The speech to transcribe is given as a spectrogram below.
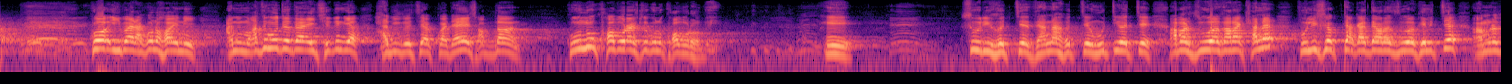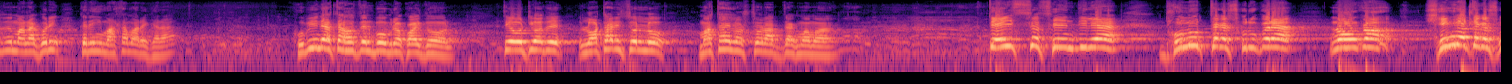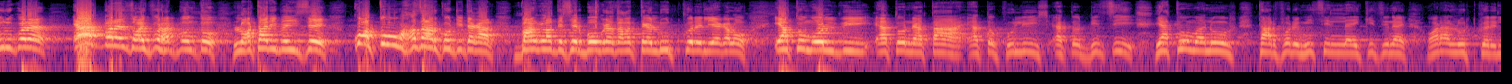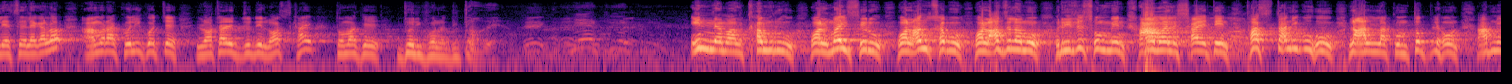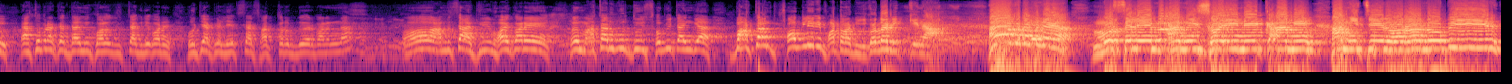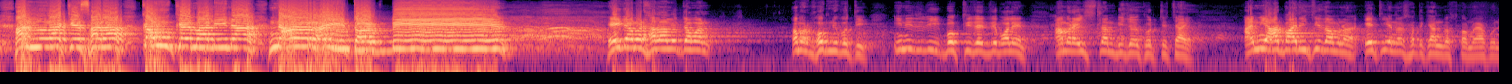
কো, এইবার এখনও হয়নি। আমি মাঝে মধ্যে দেয় সেদিন হাবিব এসে কয়, দেয়, সাবধান। কোনো খবর আসলে কোনো খবর হবে। হে চুরি হচ্ছে, জানা হচ্ছে মুটি হচ্ছে, আবার জুয়া যারা খেলে পুলিশক টাকা দিয়ে ওরা জুয়া খেলিচ্ছে, আমরা যদি মানা করি, কেন এই মাথা মারে খেলা? খুবই নেতা হতেন বগুড়া কয়জন? তে ওটি ওদের লটারি চলল, মাথায় নষ্ট রাজ্জাক মামা। তেইশশো সেন দিলে ধনুর থেকে শুরু করে নৌকা সিংড়া থেকে শুরু করে একবারে জয়পুরহাট পর্যন্ত লটারি বেরিয়েছে কত হাজার কোটি টাকার বাংলাদেশের বগুড়া জেলার থেকে লুট করে নিয়ে গেল। এত মলবি, এত নেতা, এত পুলিশ, এত ডিসি, এত মানুষ, তারপরে মিছিল নাই, কিছু নাই, ওরা লুট করে নিয়ে চলে গেল। আমরা কলি করছে, লটারির যদি লস খায়, তোমাকে জরিমানা দিতে হবে। ইন্নামাল খামরু ওয়াল মাইসিরু ওয়াল আনসাবু ওয়াল আজলামু রিজসুম মিন আমাল শায়াতিন ফাস্তানিবুহু লাআল্লাকুম তুফলিহুন। আপনি এত বড় একটা দামি কলেজে চাকরি করেন ওইটা একটা লেকচার ছাত্র দিতে পারেন না? ও আমি চাকরি ভয় করেন। ওই মাথার উপর দুই ছবি টাঙ্গিয়া বাটাম সগলিরই ফাটাবি কথা ঠিক কিনা? হ্যাঁ। মুসলিম আমি সৈনিক, আমি আমি চির নবীর আল্লাহকে ছাড়া কাউকে মানি না, নারাই তকবীর। এই যে আমার হালালুজ্জামান, আমার ভগ্নিপতি, ইনি যদি বক্তৃতা দিতে বলেন, আমরা ইসলাম বিজয় করতে চাই। আমি আর বাড়িতে যাব না এটিএনের সাথে ক্যানভাস করব, এখন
